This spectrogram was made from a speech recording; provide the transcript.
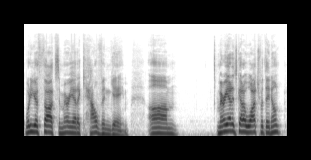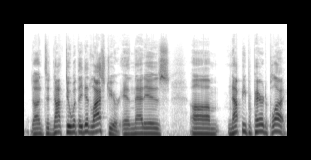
what are your thoughts? The Marietta Calvin game. Um, Marietta's got to watch what they don't uh, did not do what they did last year, and that is um, not be prepared to play.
